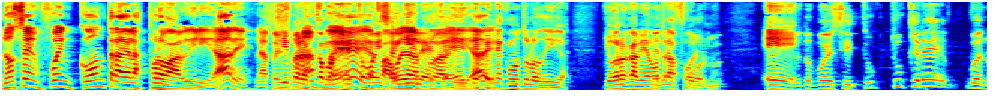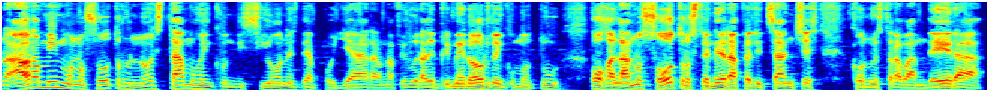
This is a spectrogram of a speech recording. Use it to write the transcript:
no se fue en contra de las probabilidades. La Sí, persona pero es como, fue es como a dice favor de las es- probabilidades. depende de cómo tú lo digas. Yo creo que había Es otra forma. Eh, Yo te puedo decir, ¿tú, tú crees, bueno, ahora mismo nosotros no estamos en condiciones de apoyar a una figura de primer orden como tú. Ojalá nosotros tener a Félix Sánchez con nuestra bandera,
